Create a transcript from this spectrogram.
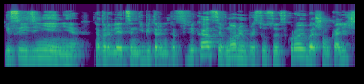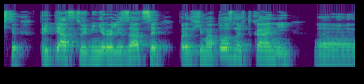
И соединения, которые являются ингибиторами кальцификации, в норме присутствуют в крови в большом количестве, препятствуя минерализации паренхематозных тканей э,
